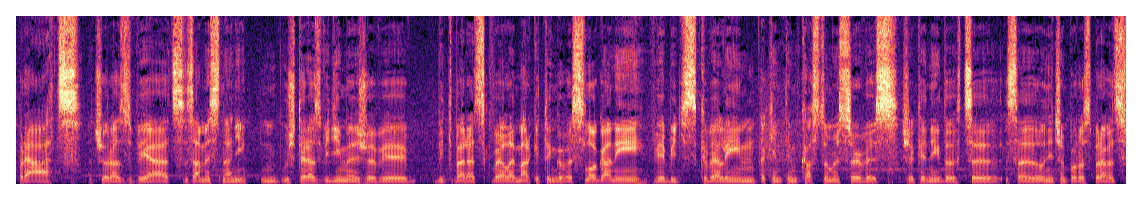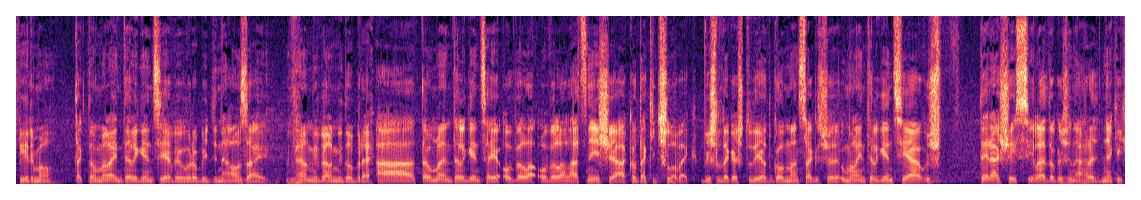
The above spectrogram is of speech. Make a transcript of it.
prác a čoraz viac zamestnaní. Mm, už teraz vidíme, že vie vytvárať skvelé marketingové slogany, vie byť skvelým takým tým customer service, že keď niekto chce sa o niečom porozprávať s firmou, tak tá umelá inteligencia vie urobiť naozaj veľmi, veľmi dobre. A tá umelá inteligencia je oveľa, oveľa lacnejšia ako taký človek. Vyšla taká štúdia od Goldman Sachs, že umelá inteligencia už terajšej sile dokáže nahradiť nejakých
